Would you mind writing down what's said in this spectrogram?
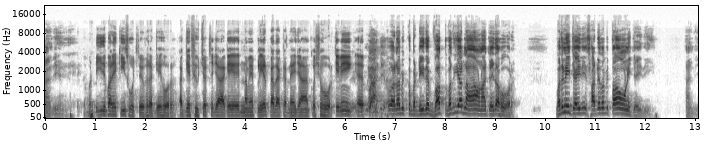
ਹਾਂਜੀ ਹਾਂਜੀ। ਤੇ ਕਬੱਡੀ ਦੇ ਬਾਰੇ ਕੀ ਸੋਚ ਰਹੇ ਹੋ ਫਿਰ ਅੱਗੇ ਹੋਰ? ਅੱਗੇ ਫਿਊਚਰ 'ਚ ਜਾ ਕੇ ਨਵੇਂ ਪਲੇਅਰ ਪੈਦਾ ਕਰਨੇ ਜਾਂ ਕੁਝ ਹੋਰ ਕਿਵੇਂ ਪਲਾਨ ਨਾ ਵੀ ਕਬੱਡੀ ਦੇ ਵੱਧ ਵਧੀਆ ਨਾਂ ਆਉਣਾ ਚਾਹੀਦਾ ਹੋਰ। ਵਧਣੀ ਚਾਹੀਦੀ ਸਾਡੇ ਤੋਂ ਵੀ ਤਾਂ ਹੋਣੀ ਚਾਹੀਦੀ। ਹਾਂਜੀ।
